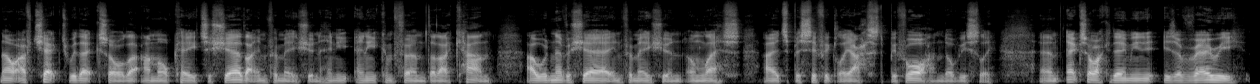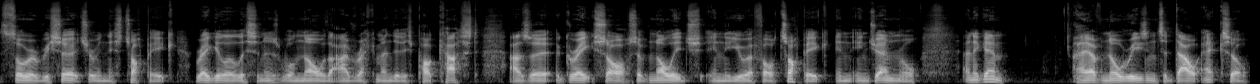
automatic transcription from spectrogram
Now, I've checked with EXO that I'm okay to share that information, and he, and he confirmed that I can. I would never share information unless I had specifically asked beforehand, obviously. Um, EXO Academian is a very thorough researcher in this topic. Regular listeners will know that I've recommended his podcast as a, a great source of knowledge in the UFO topic in, in general. And again, I have no reason to doubt EXO.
